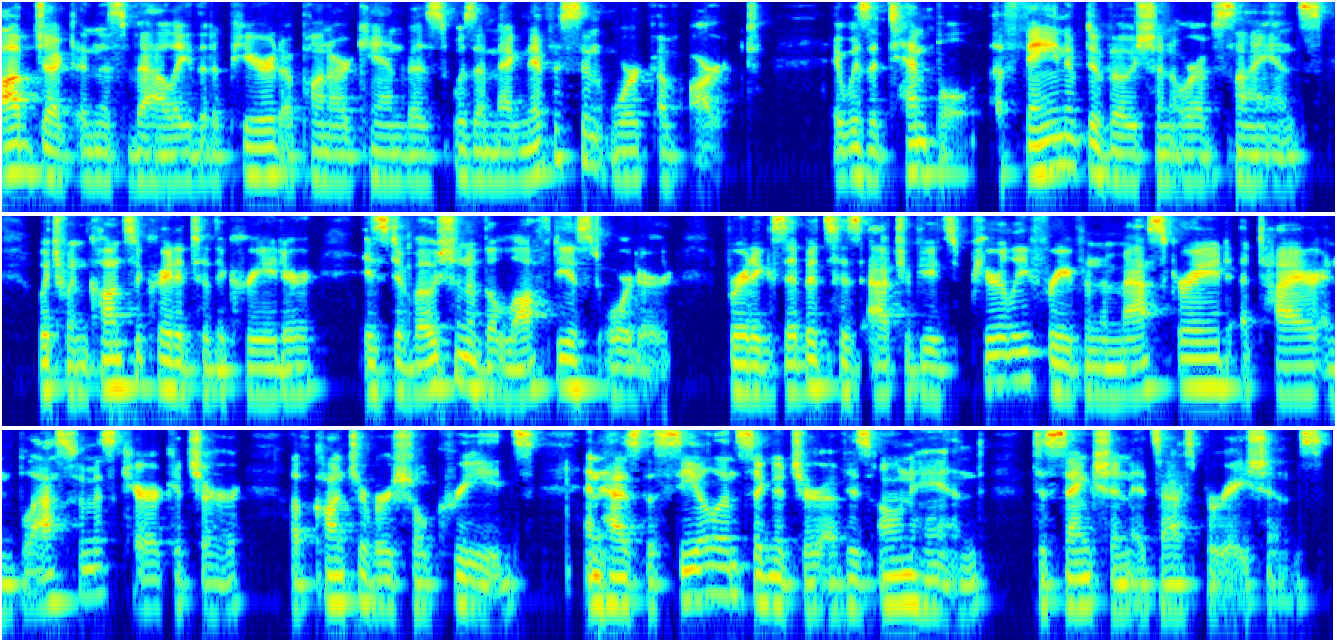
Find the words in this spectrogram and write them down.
object in this valley that appeared upon our canvas was a magnificent work of art. It was a temple, a fane of devotion or of science, which, when consecrated to the Creator, is devotion of the loftiest order, for it exhibits his attributes purely free from the masquerade, attire, and blasphemous caricature of controversial creeds and has the seal and signature of his own hand to sanction its aspirations.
